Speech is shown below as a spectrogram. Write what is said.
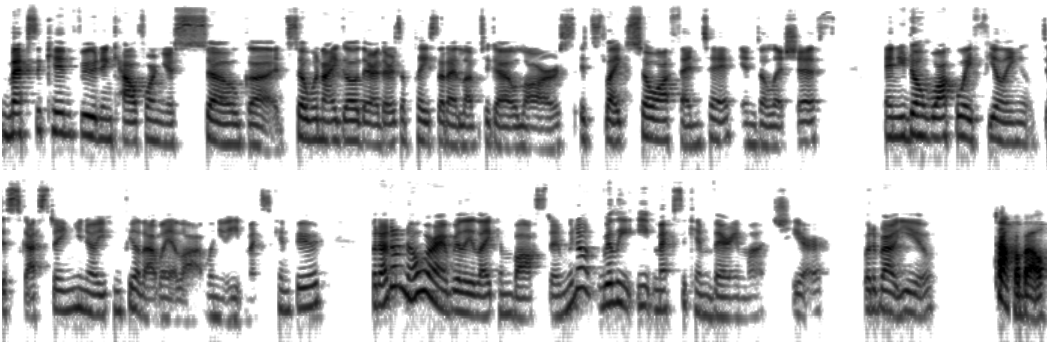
Mexican food in California is so good. So when I go there, there's a place that I love to go, Lars. It's like so authentic and delicious. And you don't walk away feeling disgusting. You know, you can feel that way a lot when you eat Mexican food. But I don't know where I really like in Boston. We don't really eat Mexican very much here. What about you? Taco Bell.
